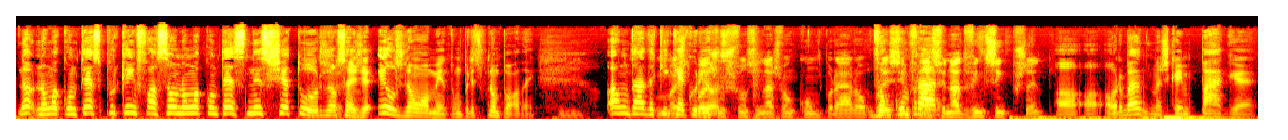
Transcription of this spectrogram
Não, não acontece porque a inflação não acontece nesses setores. Ou seja, eles não aumentam o preço porque não podem. Uhum. Há um dado aqui mas que é curioso. os funcionários vão comprar ao preço vão comprar... inflacionado de 25%. Oh, oh, oh, Armando, mas quem paga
